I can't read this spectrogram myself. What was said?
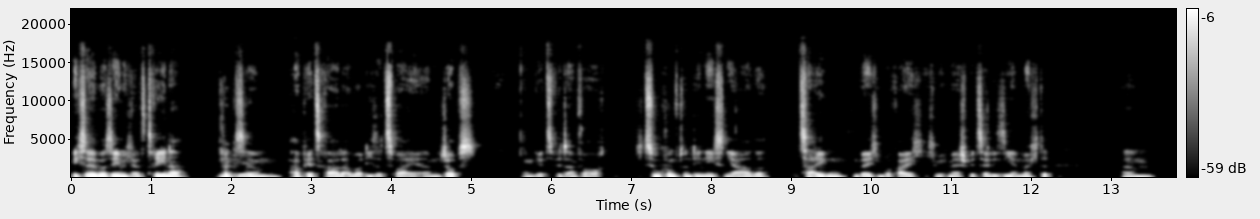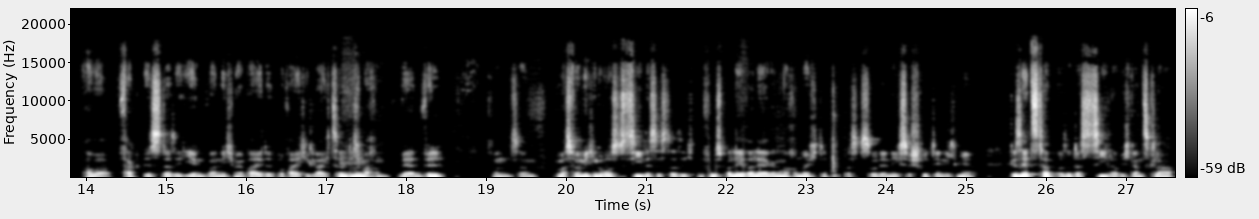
ich selber sehe mich als Trainer und okay. ähm, habe jetzt gerade aber diese zwei ähm, Jobs. Und jetzt wird einfach auch die Zukunft und die nächsten Jahre zeigen, in welchem Bereich ich mich mehr spezialisieren möchte. Ähm, aber Fakt ist, dass ich irgendwann nicht mehr beide Bereiche gleichzeitig mhm. machen werden will. Und ähm, was für mich ein großes Ziel ist, ist, dass ich einen Fußballlehrerlehrgang machen möchte. Das ist so der nächste Schritt, den ich mir gesetzt habe. Also das Ziel habe ich ganz klar.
